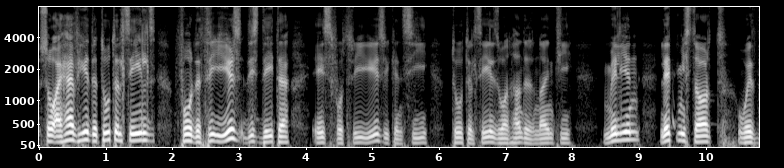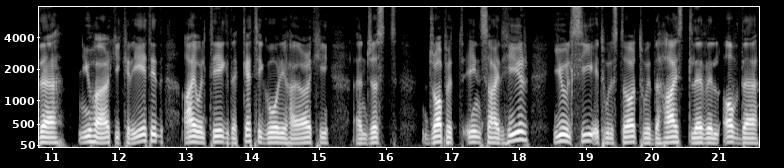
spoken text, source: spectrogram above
So I have here the total sales for the three years. This data is for three years. You can see total sales 190 million. Let me start with the new hierarchy created. I will take the category hierarchy and just drop it inside here you will see it will start with the highest level of the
